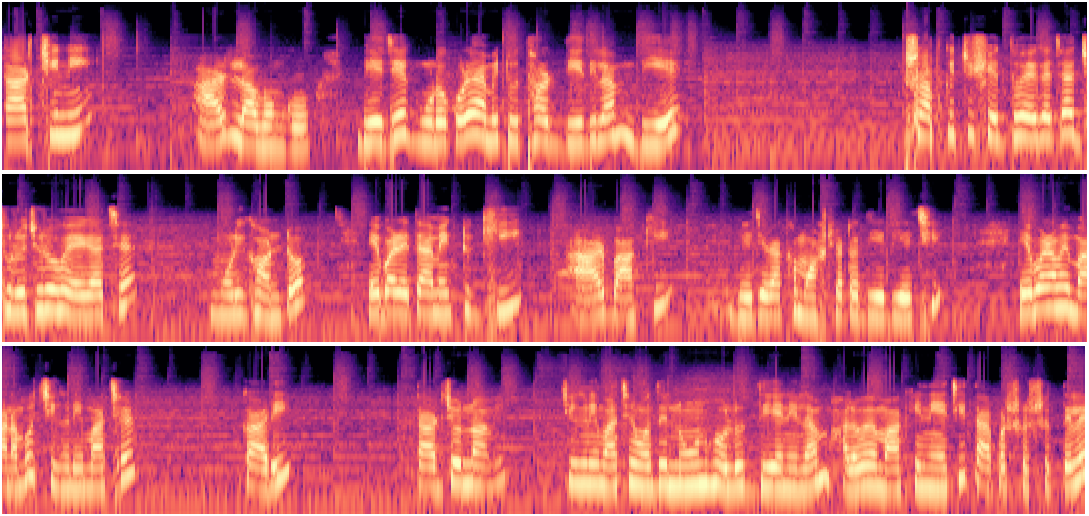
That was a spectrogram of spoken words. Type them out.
দারচিনি আর লবঙ্গ। ভেজে গুঁড়ো করে আমি টু থার্ড দিয়ে দিলাম, দিয়ে সব কিছু সেদ্ধ হয়ে গেছে আর ঝুরো ঝুরো হয়ে গেছে মুড়ি ঘন্ট। এবার এতে আমি একটু ঘি আর বাকি ভেজে রাখা মশলাটা দিয়ে দিয়েছি। এবার আমি বানাবো চিংড়ি মাছের কারি। তার জন্য আমি চিংড়ি মাছের মধ্যে নুন, হলুদ দিয়ে নিলাম। ভালোভাবে মাখিয়ে নিয়েছি। তারপর সর্ষের তেলে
